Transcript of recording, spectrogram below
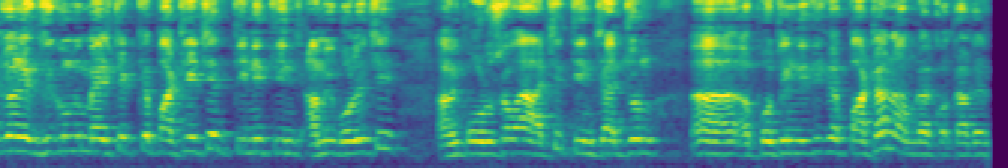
একজন এক্সিকিউটিভ ম্যাজিস্ট্রেটকে পাঠিয়েছেন তিনি তিন আমি বলেছি আমি পৌরসভায় আছি তিন চারজন প্রতিনিধিকে পাঠান আমরা তাদের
